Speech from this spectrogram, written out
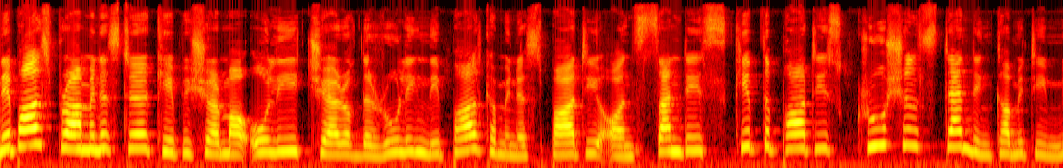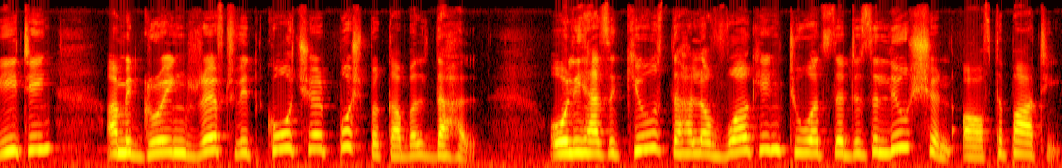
Nepal's Prime Minister KP Sharma Oli, chair of the ruling Nepal Communist Party, on Sunday skipped the party's crucial standing committee meeting amid growing rift with co-chair Pushpa Kamal Dahal. Oli has accused Dahal of working towards the dissolution of the party.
